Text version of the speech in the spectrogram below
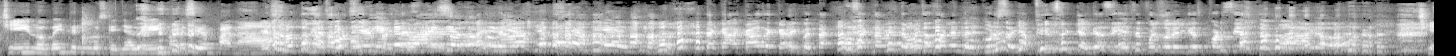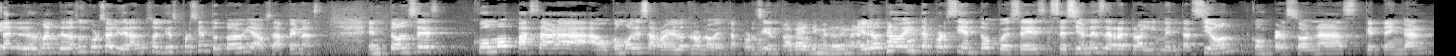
Chin, los 20 libros que ya leí no me sirven para nada. es solo tu 10%, ahí te va, ahí te acabas de caer en cuenta. Exactamente, muchos salen del curso y ya piensan que al día siguiente fue solo el 10%. Claro. O sea, les, das un curso de liderazgo, es el 10% todavía, o sea, apenas. Entonces, ¿cómo pasar a, a- o cómo desarrollar el otro 90%? A ver, no? dímelo, dímelo. El otro 20% pues es sesiones de retroalimentación con personas que tengan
